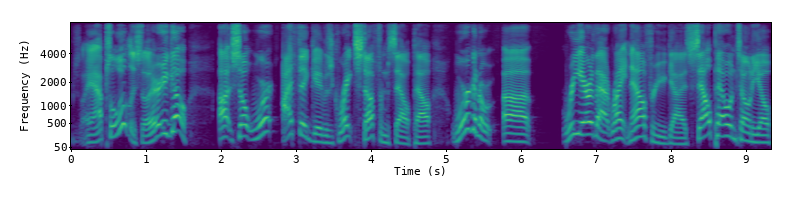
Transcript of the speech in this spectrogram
Was like, "Absolutely." So there you go. Uh, so we're I think it was great stuff from Sal Pal. We're gonna uh, re-air that right now for you guys. Sal Pal Antonio.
